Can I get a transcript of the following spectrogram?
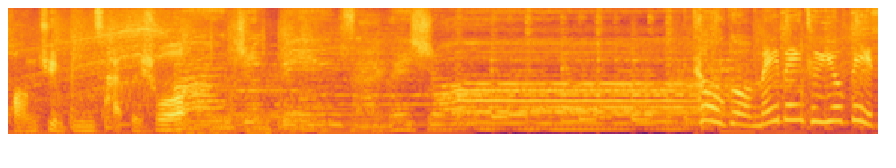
黄俊斌才会说。黄俊斌才会说。透过 Maybank to You Biz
